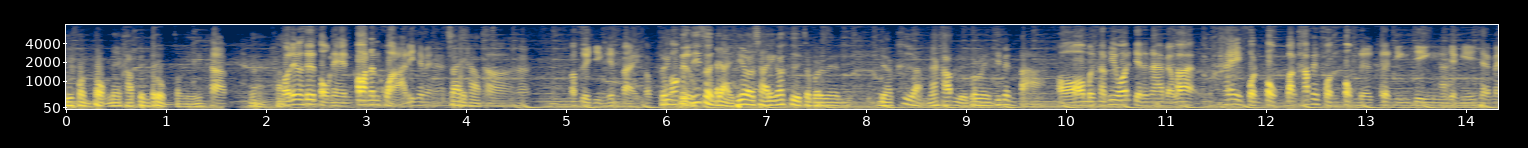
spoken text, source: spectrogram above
มีฝนตกเนี่ยครับเป็นกลุ่มตรงนี้ครับอ่าครับตอนนี้ก็คือตกเนี่ยเห็นก้อนด้านขวานี่ใช่ไหมฮะใช่ครับ อ่าฮะ ก็คือยิงขึ้นไปก็ซึ่งก็พื้คืนอที่ส่วนใหญ่ที่เราใช้ก็คือจะบริเวณเหนือเขื่อนนะครับหรือบริเวณที่เป็นป่า อ๋อเหมือนกับที่ว่าเจตนาแบบว่าให้ฝนตกบังคับให้ฝนตกเหนือเขื่อนจริง ๆ อย่างนี้ใช่ไหม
